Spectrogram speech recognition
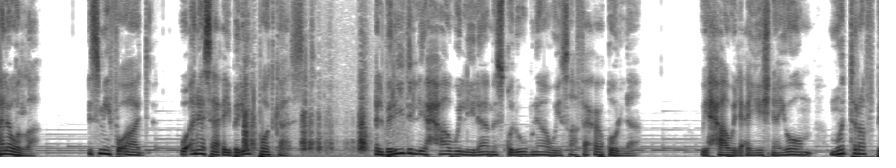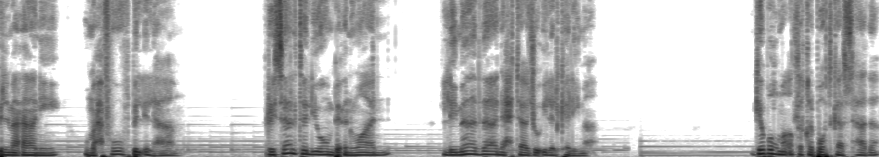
هلا والله. اسمي فؤاد وأنا ساعي بريد بودكاست. البريد اللي يحاول يلامس قلوبنا ويصافح عقولنا ويحاول يعيشنا يوم مترف بالمعاني ومحفوف بالإلهام. رسالة اليوم بعنوان لماذا نحتاج إلى الكلمة؟ قبل ما أطلق البودكاست هذا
